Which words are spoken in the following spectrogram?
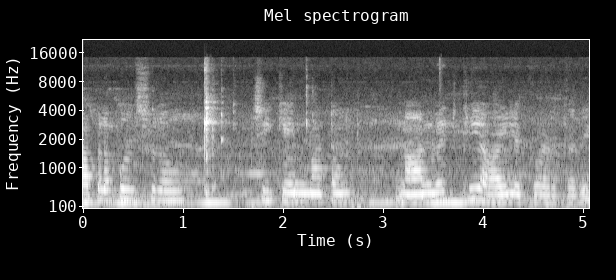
చేపల పులుసులో చికెన్ మటన్ నాన్ వెజ్కి ఆయిల్ ఎక్కువ పడుతుంది.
